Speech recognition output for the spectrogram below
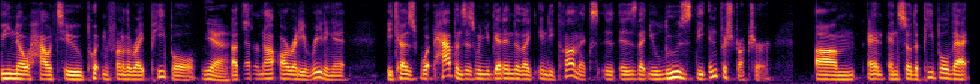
we know how to put in front of the right people Yeah. uh, that are not already reading it because what happens is when you get into like indie comics is, is that you lose the infrastructure um, and and so the people that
